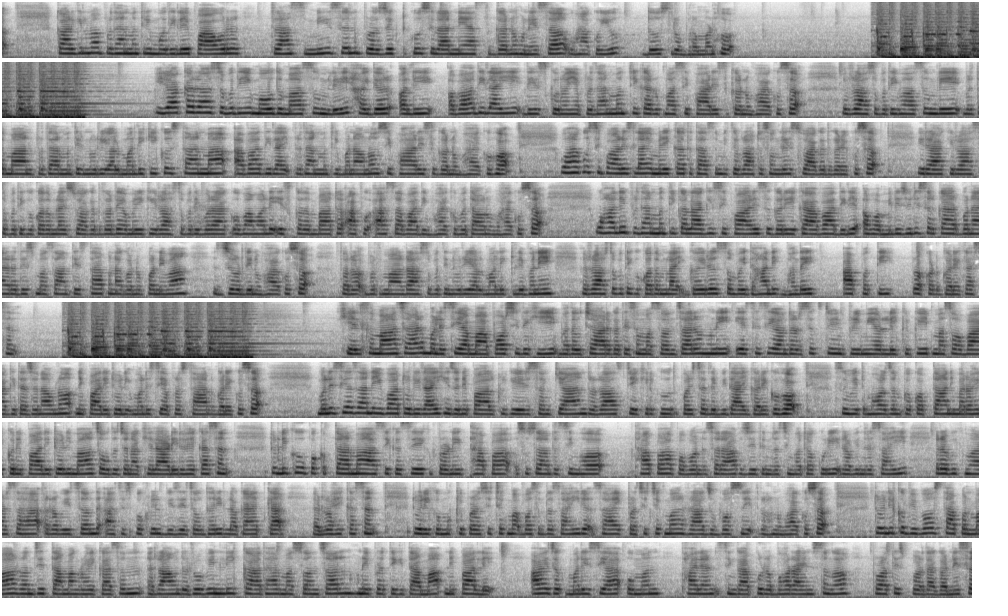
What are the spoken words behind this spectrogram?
कारगिलमा प्रधानमन्त्री मोदीले पावर ट्रान्समिसन प्रोजेक्टको शिलान्यास गर्नुहुनेछ। उहाँको यो दोस्रो भ्रमण हो। इराकका राष्ट्रपति मौद मासुमले हैदर अली अबादीलाई देशको नयाँ प्रधानमन्त्रीका रूपमा सिफारिस गर्नुभएको छ। राष्ट्रपति मासुमले वर्तमान प्रधानमन्त्री नुरी अल मलिकीको स्थानमा आबादीलाई प्रधानमन्त्री बनाउन सिफारिस गर्नुभएको हो। उहाँको सिफारिसलाई अमेरिका तथा संयुक्त राष्ट्रसङ्घले स्वागत गरेको छ। इराकी राष्ट्रपतिको कदमलाई स्वागत गर्दै अमेरिकी राष्ट्रपति बराक ओबामाले यस कदमबाट आफू आशावादी भएको बताउनु भएको छ। उहाँले प्रधानमन्त्रीका लागि सिफारिस गरिएका आबादीले अब मिलिजुली सरकार बनाएर देशमा शान्ति स्थापना गर्नुपर्नेमा जोड दिनु भएको छ। तर वर्तमान राष्ट्रपति नुरियल मलिकले भने राष्ट्रपतिको कदमलाई गैर संवैधानिक भन्दै आपत्ति प्रकट गरेका छन्। खेल समाचार मलेसियामा पर्सिदेखि भदौ चार गतेसम्म सञ्चालन हुने ACC under sixteen premier league क्रिकेटमा सहभागिता जनाउन नेपाली टोली मलेसिया प्रस्थान गरेको छ। मलेसिया जाने युवा टोलीलाई हिजो नेपाल क्रिकेट संज्ञान र राष्ट्रिय खेलकुद परिषदले विदाय गरेको हो। सुमित महर्जनको कप्तानीमा रहेको नेपाली टोलीमा चौधजना खेलाडी रहेका छन्। टोलीको उपकप्तानमा आशिक शेख प्रणित थापा सुशान्त सिंह थापा पवन सराफ जितेन्द्र सिंह ठकुरी रविन्द्र शाही रविकुमार शाह रविचन्द आशिष पोखरेल विजय चौधरी लगायतका रहेका छन्। टोलीको मुख्य प्रशिक्षकमा वसन्त शाही र सहायक प्रशिक्षकमा राजु बस्नेत रहनु भएको छ। टोलीको व्यवस्थापनमा रञ्जित तामाङ रहेका छन्। राउन्ड रोबिन लिगका आधारमा सञ्चालन हुने प्रतियोगितामा नेपालले आयोजक मलेसिया ओमन थाइल्याण्ड सिङ्गापुर र बहराइनसँग प्रतिस्पर्धा गर्नेछ।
